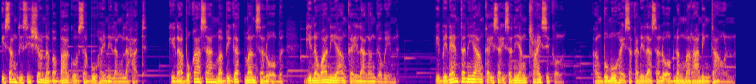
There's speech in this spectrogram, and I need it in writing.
Isang desisyon na babago sa buhay nilang lahat. Kinabukasan, mabigat man sa loob, ginawa niya ang kailangang gawin. Ibinenta niya ang kaisa-isa niyang tricycle, ang bumuhay sa kanila sa loob ng maraming taon.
